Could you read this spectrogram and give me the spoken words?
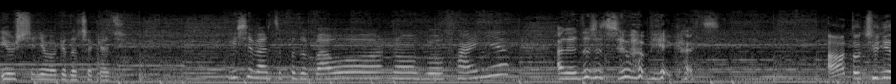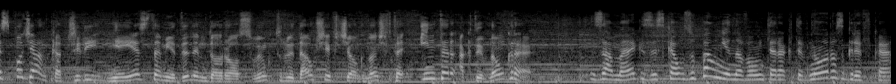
i już się nie mogę doczekać. Mi się bardzo podobało, no było fajnie, ale dużo trzeba biegać. A to ci niespodzianka, czyli nie jestem jedynym dorosłym, który dał się wciągnąć w tę interaktywną grę. Zamek zyskał zupełnie nową interaktywną rozgrywkę.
